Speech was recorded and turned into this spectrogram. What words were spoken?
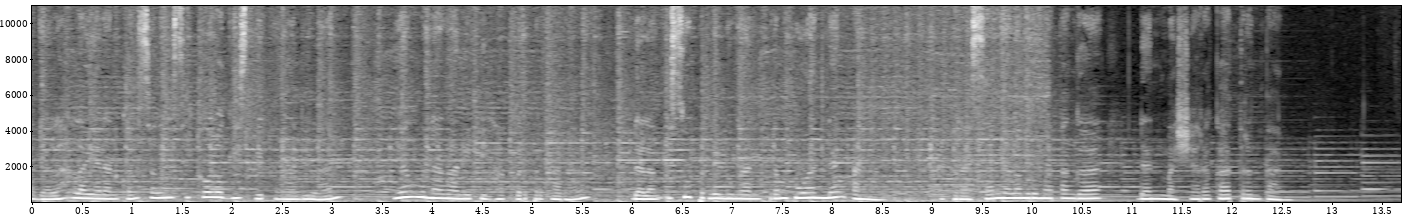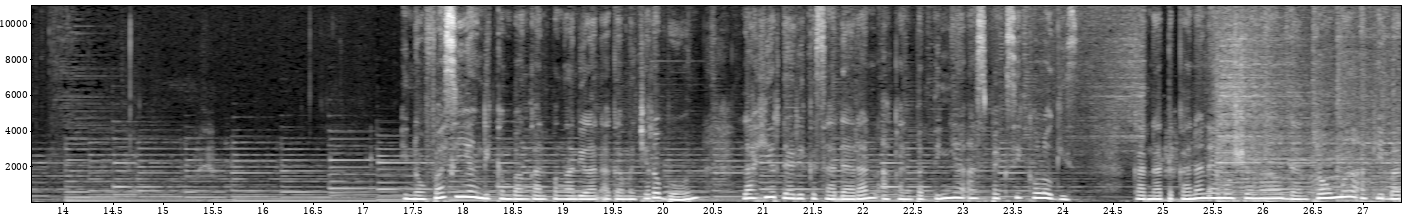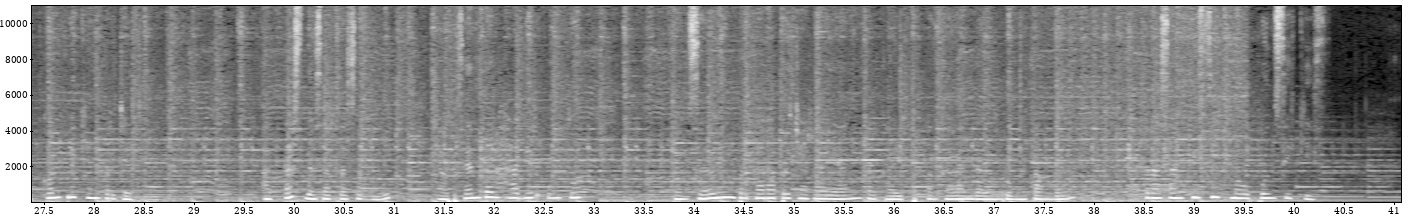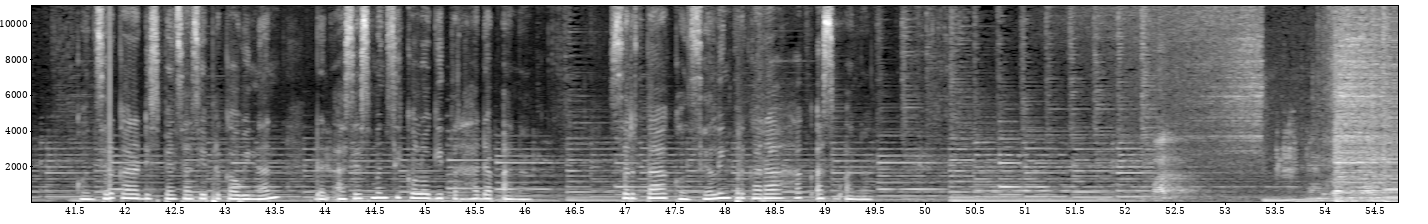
adalah layanan konseling psikologis di pengadilan yang menangani pihak berperkara dalam isu perlindungan perempuan dan anak, kekerasan dalam rumah tangga, dan masyarakat rentan. Inovasi yang dikembangkan Pengadilan Agama Cirebon lahir dari kesadaran akan pentingnya aspek psikologis karena tekanan emosional dan trauma akibat konflik yang terjadi. Atas dasar tersebut, Help Center hadir untuk konseling perkara perceraian terkait pertengkaran dalam rumah tangga, kekerasan fisik maupun psikis, konser perkara dispensasi perkawinan dan asesmen psikologi terhadap anak, serta konseling perkara hak asuh anak. Empat, membebankan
